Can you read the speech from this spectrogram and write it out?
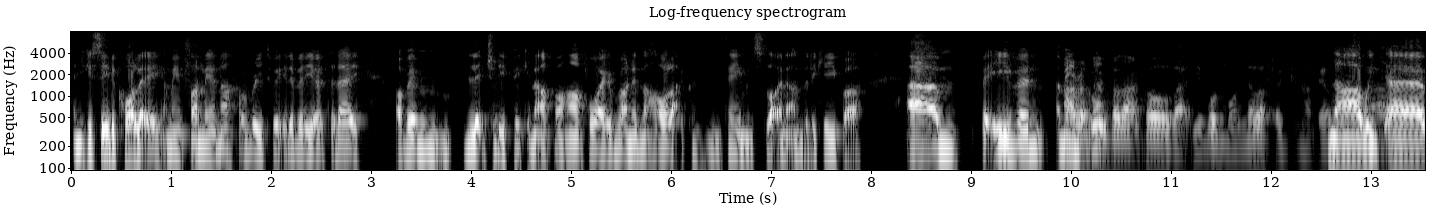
and you can see the quality. I mean, funnily enough, I've retweeted a video today of him literally picking it up on halfway, running the whole Accrington team, and slotting it under the keeper. Um, but even, I mean, I remember that goal that you won one 0 I think game. Nah, we uh,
